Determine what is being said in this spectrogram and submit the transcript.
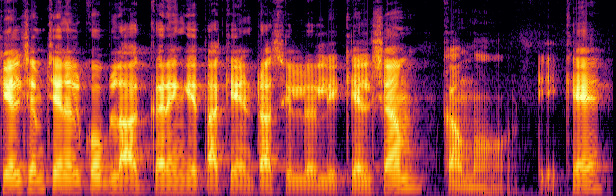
कैल्शियम चैनल को ब्लॉक करेंगे ताकि इंट्रासेलुलरली कैल्शियम कम हो, ठीक है?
